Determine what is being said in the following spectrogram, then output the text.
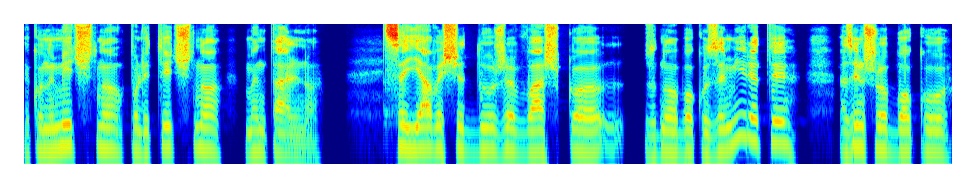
економічно, політично, ментально. Це явище дуже важко з одного боку заміряти, а з іншого боку,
